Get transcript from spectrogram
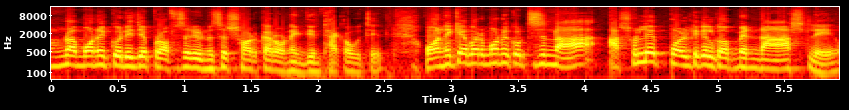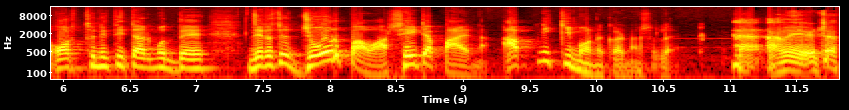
আমরা মনে করি যে প্রফেসর ইউনুসের সরকার অনেকদিন থাকা উচিত। অনেকে আবার মনে করতেছে না আসলে পলিটিক্যাল গভর্নমেন্ট না আসলে অর্থনীতিটার মধ্যে যেটা হচ্ছে জোর পাওয়া সেইটা পায় না। আপনি কি মনে করেন আসলে? হ্যাঁ আমি এটা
